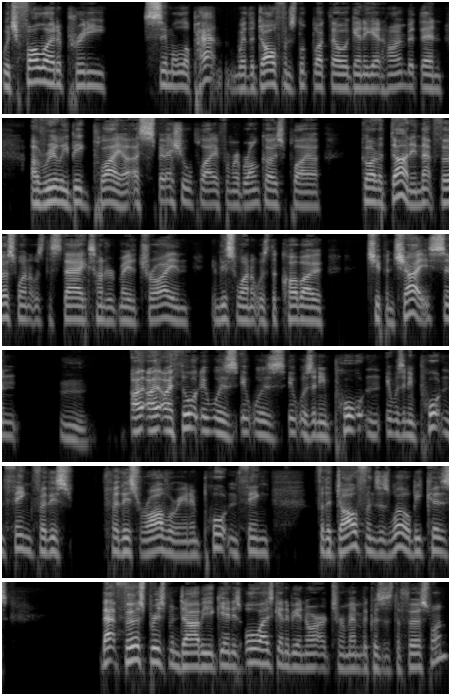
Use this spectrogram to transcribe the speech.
which followed a pretty similar pattern where the Dolphins looked like they were going to get home, but then a really big player, a special player from a Broncos player, got it done. In that first one, it was the Staggs 100 meter try, and in this one, it was the Cobbo chip and chase. And Mm. I, I, I thought it was it was it was an important it was an important thing for this for this rivalry, an important thing for the Dolphins as well, because that first Brisbane derby again is always going to be a night to remember because it's the first one.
